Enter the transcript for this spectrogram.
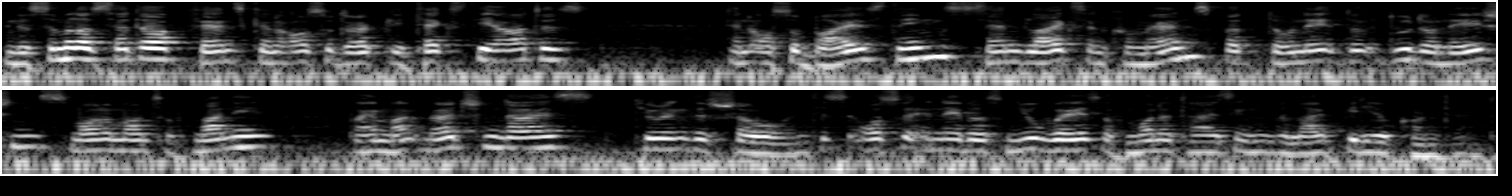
In a similar setup, fans can also directly text the artist and also buy things, send likes and comments, but donate, do donations, small amounts of money, buy merchandise during the show. And this also enables new ways of monetizing the live video content.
